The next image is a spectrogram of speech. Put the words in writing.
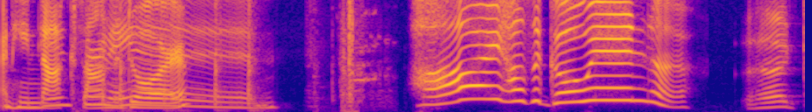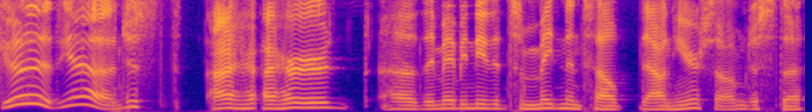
And he knocks on the door. Intern. Hi, how's it going? Uh, good. Yeah, just I I heard uh, they maybe needed some maintenance help down here, so I'm just uh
